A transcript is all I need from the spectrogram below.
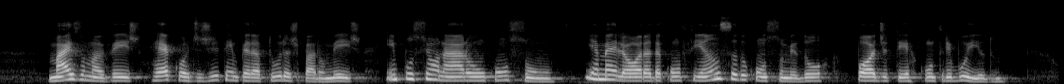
Mais uma vez, recordes de temperaturas para o mês impulsionaram o consumo e a melhora da confiança do consumidor pode ter contribuído.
